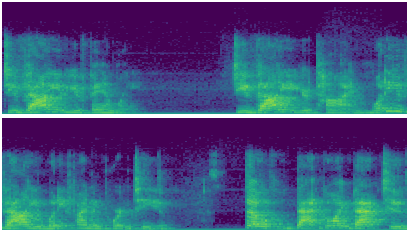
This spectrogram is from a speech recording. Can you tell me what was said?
Do you value your family? Do you value your time? What do you value? What do you find important to you? So back going back to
